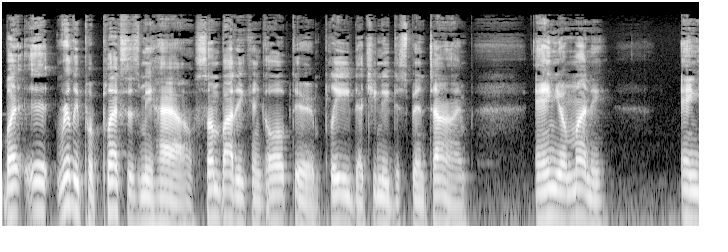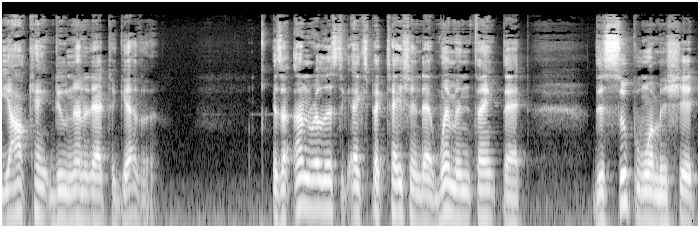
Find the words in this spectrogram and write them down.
But it really perplexes me how somebody can go up there and plead that you need to spend time and your money, and y'all can't do none of that together. It's an unrealistic expectation that women think that this superwoman shit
